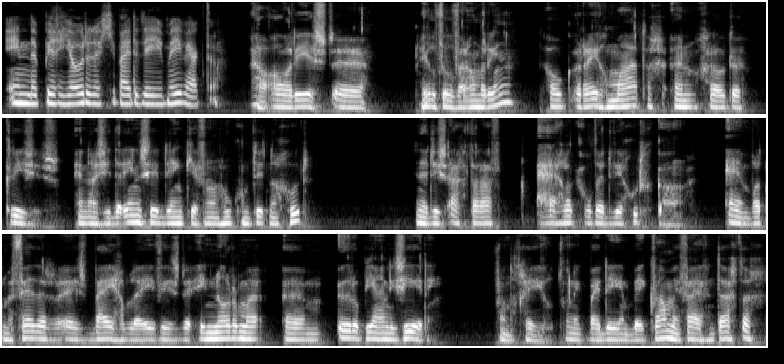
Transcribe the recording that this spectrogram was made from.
in de periode dat je bij de DNB werkte? Nou, allereerst heel veel veranderingen. Ook regelmatig een grote crisis. En als je erin zit, denk je van hoe komt dit nou goed? En het is achteraf eigenlijk altijd weer goed gekomen. En wat me verder is bijgebleven is de enorme um, Europeanisering van het geheel. Toen ik bij DNB kwam in 85,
